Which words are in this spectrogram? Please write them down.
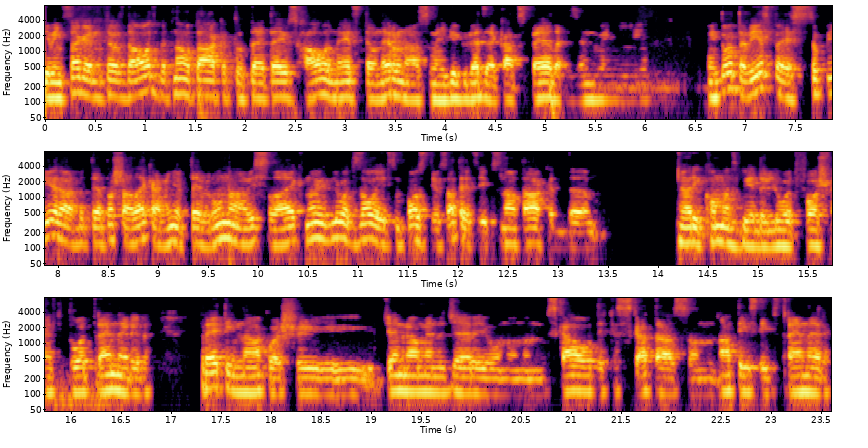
ja viņi sagaida no tevis daudz, bet nav tā, ka tu te, te uz halu nec, tev nerunās, un viņi grib redzēt, kā tu spēlē. Zin, viņi, Viņi dod tev iespējas, tu pierādi, bet tajā pašā laikā viņi ar tevi runā visu laiku. Nu, ir ļoti zelītas un pozitīvas attiecības. Nav tā, ka um, arī komandas biedri ļoti forši. Viens to treneri ir pretīm nākoši ģenerālmenedžeri un, un, un skauti, kas skatās, un attīstības treneri.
